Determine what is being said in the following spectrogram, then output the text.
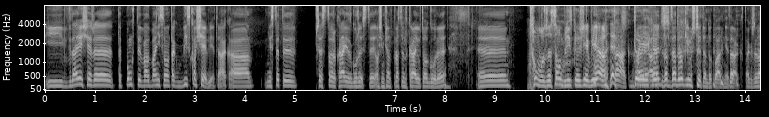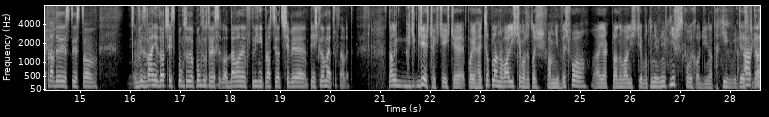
i wydaje się, że te punkty w Albanii są tak blisko siebie, tak? A niestety przez to, że kraj jest górzysty, 80% kraju to góry, e, To może są blisko siebie, ale tak, ale, dojechać... ale za, za drugim szczytem dokładnie, tak. Także naprawdę jest, jest to wyzwanie dotrzeć z punktu do punktu, który jest oddalony w linii prostej od siebie 5 kilometrów nawet. No ale gdzie, gdzie jeszcze chcieliście pojechać? Co planowaliście? Może coś wam nie wyszło? A jak planowaliście? Bo to nie, nie, nie wszystko wychodzi na takich A wycieczkach. to,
